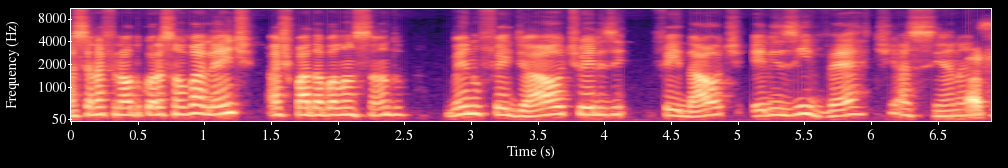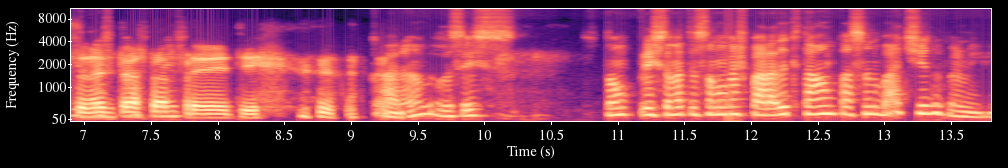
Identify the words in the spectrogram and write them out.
A cena final do Coração Valente, a espada balançando, bem no fade out, eles fade out, eles invertem a cena. A cena de trás para frente. Caramba, vocês estão prestando atenção em umas paradas que estavam passando batido para mim.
